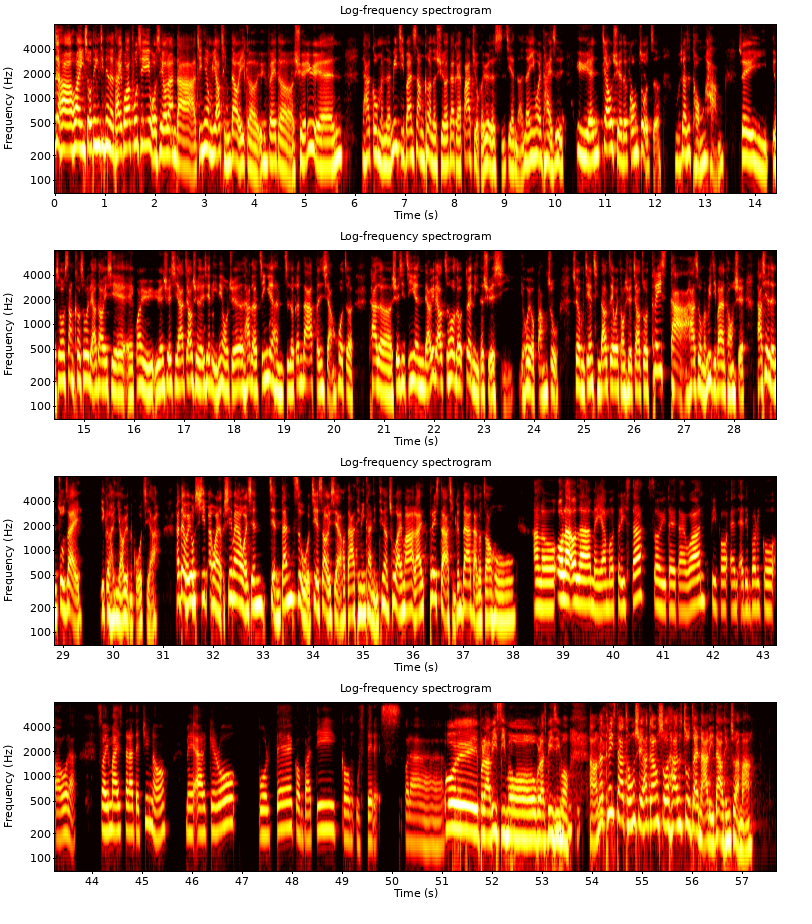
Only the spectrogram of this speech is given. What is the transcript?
大家好，欢迎收听今天的台瓜夫妻，我是尤兰达。今天我们邀请到一个云飞的学员，他跟我们的密集班上课呢，学了大概八九个月的时间了。那因为他也是语言教学的工作者，我们算是同行，所以有时候上课是会聊到一些诶关于语言学习啊教学的一些理念。我觉得他的经验很值得跟大家分享，或者他的学习经验聊一聊之后的，对你的学习也会有帮助。所以我们今天请到这位同学叫做 Trista，他是我们密集班的同学，他现在人住在。一个很遥远的国家，他待会用西班牙文，西班牙文先简单自我介绍一下，然后大家听听看，你们听得出来吗？来，Trista，请跟大家打个招呼。Hello，Hola，Hola，me llamo Trista，soy de Taiwan，vivo en Edimburgo ahora，soy maestra de chino，me alegro poder compartir con ustedes。Hola。喂，bravísimo，bravísimo。好，那 Trista 同学，他刚刚说他是住在哪里？大家有听出来吗？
